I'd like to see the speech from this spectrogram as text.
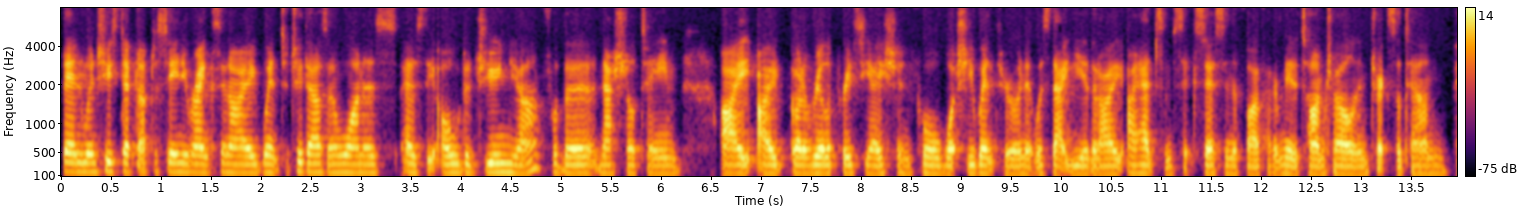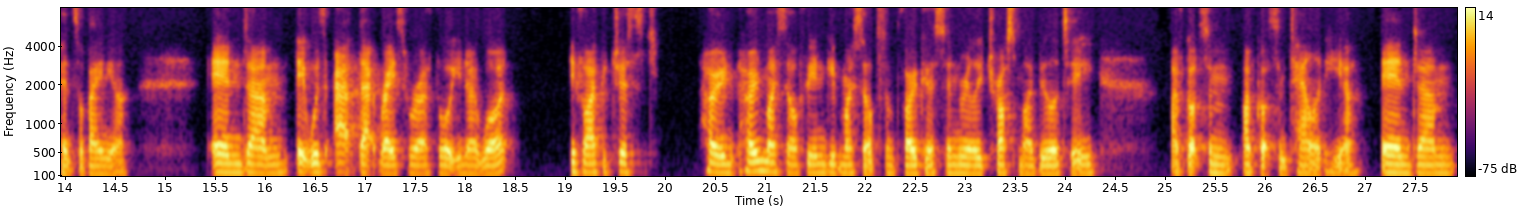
then when she stepped up to senior ranks and I went to 2001 as as the older junior for the national team, I, I got a real appreciation for what she went through. And it was that year that I, I had some success in the 500 meter time trial in Trexlertown, Pennsylvania. And um, it was at that race where I thought, you know what, if I could just hone hone myself in, give myself some focus, and really trust my ability, I've got some I've got some talent here. And um,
